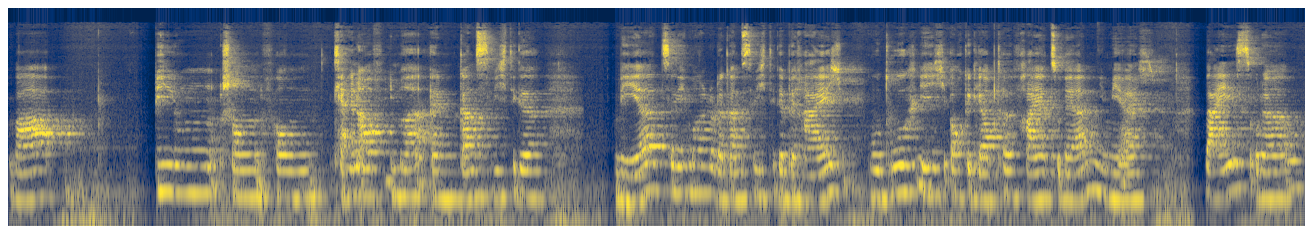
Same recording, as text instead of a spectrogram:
war Bildung schon von klein auf immer ein ganz wichtiger Wert, sage ich mal, oder ganz wichtiger Bereich, wodurch ich auch geglaubt habe, freier zu werden. Je mehr ich weiß oder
